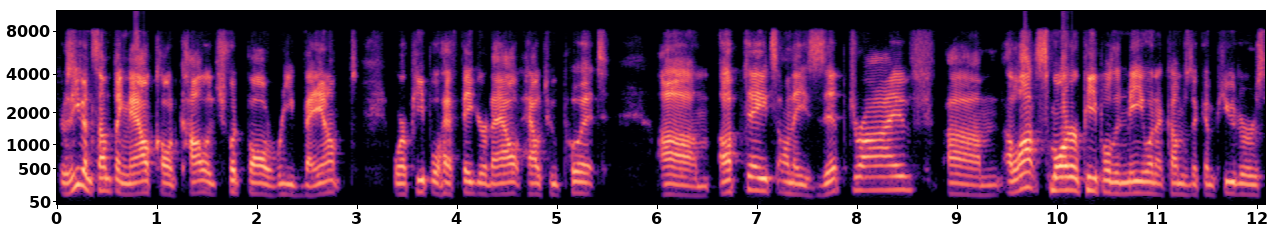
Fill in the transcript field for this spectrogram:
There's even something now called College Football Revamped, where people have figured out how to put um, updates on a zip drive. Um, a lot smarter people than me when it comes to computers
